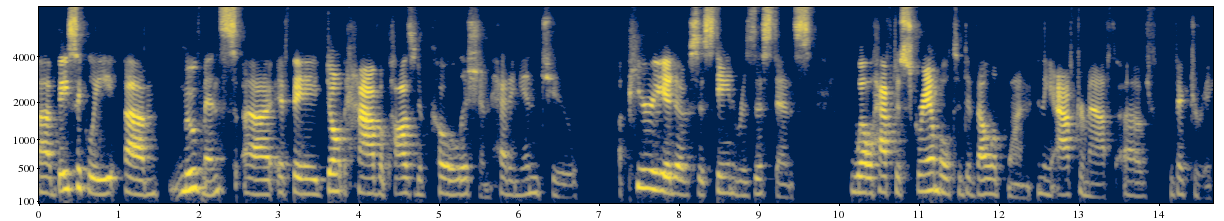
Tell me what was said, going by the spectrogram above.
uh, basically, um, movements, uh, if they don't have a positive coalition heading into a period of sustained resistance, will have to scramble to develop one in the aftermath of victory.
